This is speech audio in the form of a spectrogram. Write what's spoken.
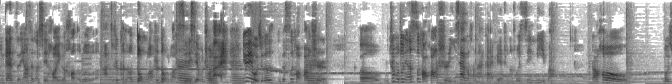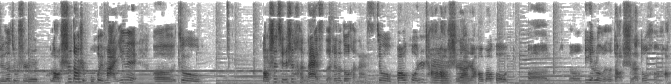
应该怎样才能写好一个好的论文啊，就是可能懂了是懂了，写也写不出来。嗯，因为我觉得你的思考方式，呃，你这么多年的思考方式一下子很难改变，只能说尽力吧。然后我觉得就是老师倒是不会骂，因为呃，就老师其实是很 nice 的，真的都很 nice，就包括日常的老师啊，嗯嗯然后包括呃呃毕业论文的导师啊，都很好。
